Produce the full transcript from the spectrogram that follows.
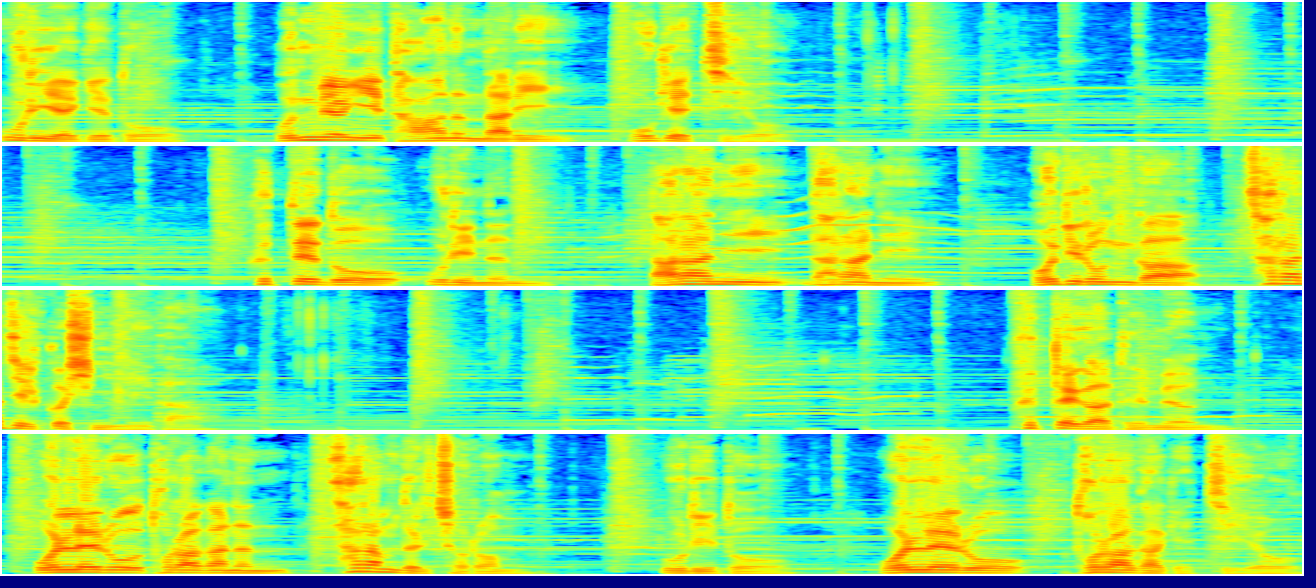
우리에게도 운명이 다하는 날이 오겠지요. 그때도 우리는 나란히 나란히 어디론가 사라질 것입니다. 그때가 되면 원래로 돌아가는 사람들처럼 우리도 원래로 돌아가겠지요.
